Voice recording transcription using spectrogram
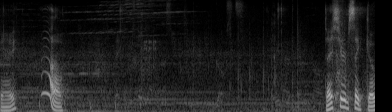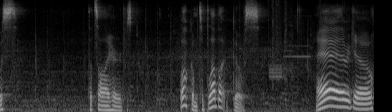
Okay. Oh. Did I hear him say ghosts? That's all I heard was Welcome to blah blah ghosts. Hey, there we go.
